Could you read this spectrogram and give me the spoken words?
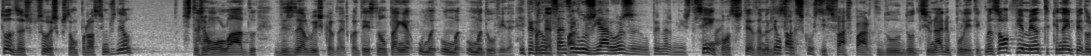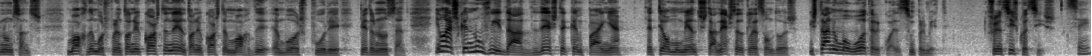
todas as pessoas que estão próximos dele estarão ao lado de José Luís Carneiro. Quanto a isso, não tenha uma, uma, uma dúvida. E Pedro Nuno Santos a elogiar hoje o Primeiro-Ministro. Sim, também. com certeza. Mas isso, faz, isso faz parte do, do, dicionário político. Mas, obviamente, que nem Pedro Nuno Santos morre de amores por António Costa, nem António Costa morre de amores por eh, Pedro Nuno Santos. Eu acho que a novidade desta campanha, até ao momento, está nesta declaração de hoje, e está numa outra coisa, se me permite. Francisco Assis. Sim.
